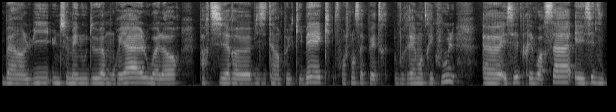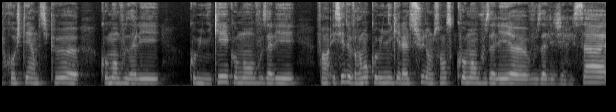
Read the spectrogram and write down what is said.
ben lui une semaine ou deux à Montréal ou alors partir visiter un peu le Québec. Franchement ça peut être vraiment très cool. essayez de prévoir ça et essayez de vous projeter un petit peu comment vous allez communiquer, comment vous allez Enfin, essayez de vraiment communiquer là-dessus dans le sens comment vous allez, vous allez gérer ça.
